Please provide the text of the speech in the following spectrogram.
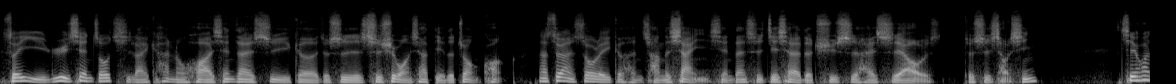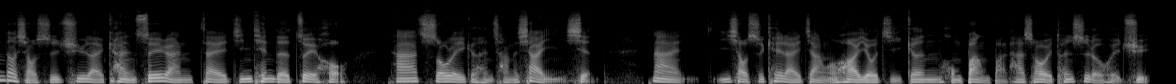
所以日线周期来看的话，现在是一个就是持续往下跌的状况。那虽然收了一个很长的下影线，但是接下来的趋势还是要。就是小心切换到小时区来看，虽然在今天的最后，它收了一个很长的下影线。那以小时 K 来讲的话，有几根红棒把它稍微吞噬了回去，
